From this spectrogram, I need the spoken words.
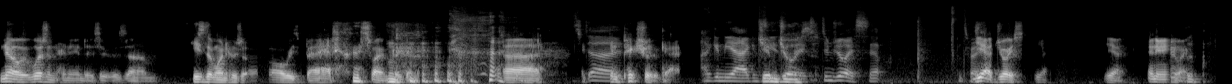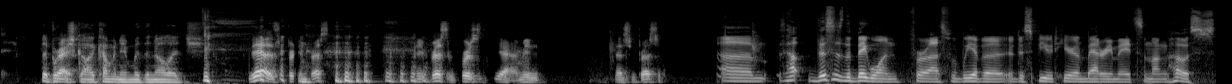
No, it wasn't Hernandez. It was um. He's the one who's always bad. That's why I'm thinking. uh, I Uh, can picture the guy. I can yeah, I can Jim see his Joyce. Jim Joyce. Yep. That's right. Yeah, Joyce. Yeah, yeah. Anyway, The- The British Right. guy coming in with the knowledge. yeah, it's pretty impressive. pretty impressive. Of course, yeah. I mean, that's impressive. Um, this is the big one for us. We have a, a dispute here in Battery Mates among hosts.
